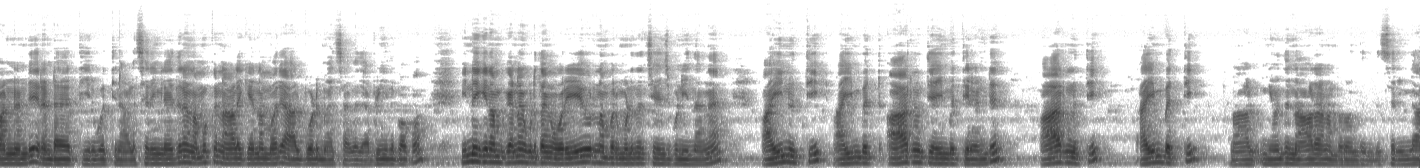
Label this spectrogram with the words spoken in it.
பன்னெண்டு ரெண்டாயிரத்தி இருபத்தி நாலு. சரிங்களா? இதில் நமக்கு நாளைக்கு என்ன மாதிரி ஆல்போர்டு மேட்ச் ஆகுது அப்படிங்கிறத பார்ப்போம். இன்றைக்கி நமக்கு என்ன கொடுத்தாங்க? ஒரே ஒரு நம்பர் மட்டும் தான் சேஞ்ச் பண்ணியிருந்தாங்க. ஐநூற்றி ஐம்பத் ஆறுநூற்றி ஐம்பத்தி ரெண்டு ஆறுநூற்றி ஐம்பத்தி நாலு இங்கே வந்து நாலாம் நம்பர் வந்திருந்தது சரிங்களா?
